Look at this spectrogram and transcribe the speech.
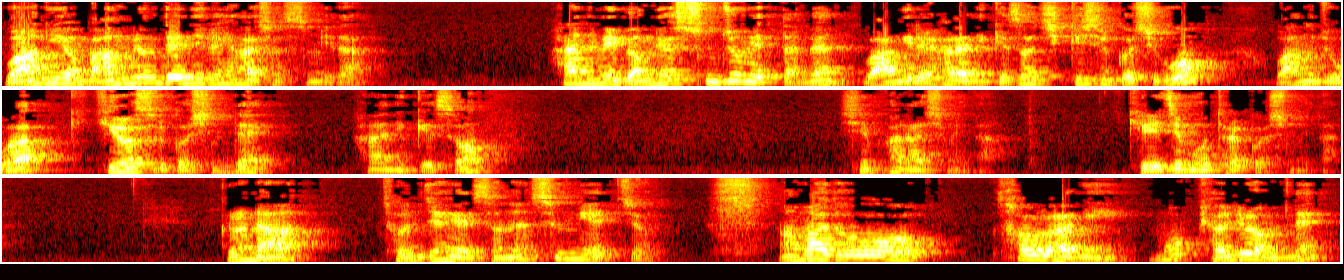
왕이여 망령된 일을 행하셨습니다. 하나님의 명령에 순종했다면 왕위를 하나님께서 지키실 것이고 왕조가 길었을 것인데 하나님께서 심판하십니다. 길지 못할 것입니다. 그러나 전쟁에서는 승리했죠. 아마도 사울왕이 뭐 별일 없네?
